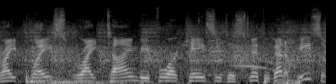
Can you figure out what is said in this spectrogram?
Right place, right time before Casey DeSmith, who got a piece of it.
